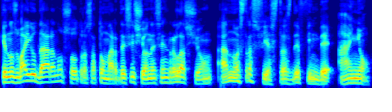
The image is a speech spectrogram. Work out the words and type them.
que nos va a ayudar a nosotros a tomar decisiones en relación a nuestras fiestas de fin de año.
